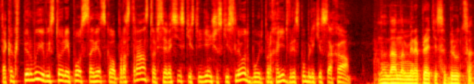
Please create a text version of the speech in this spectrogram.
так как впервые в истории постсоветского пространства Всероссийский студенческий слет будет проходить в Республике Саха. На данном мероприятии соберутся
